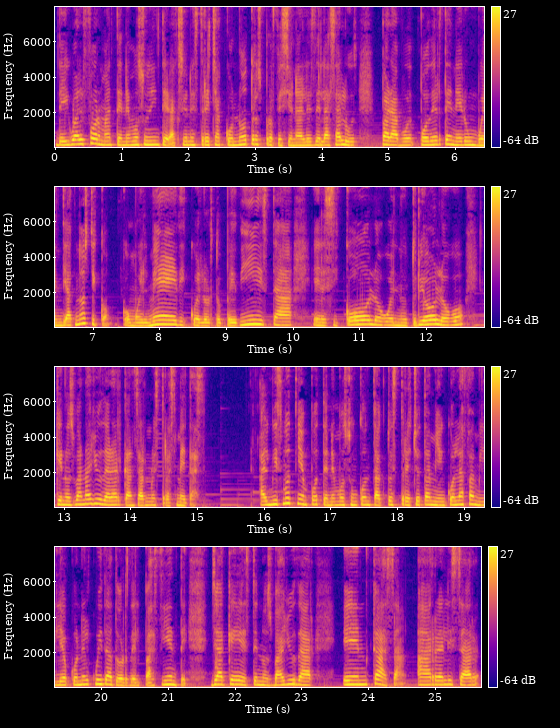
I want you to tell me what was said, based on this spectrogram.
De igual forma, tenemos una interacción estrecha con otros profesionales de la salud para poder tener un buen diagnóstico, como el médico, el ortopedista, el psicólogo, el nutriólogo, que nos van a ayudar a alcanzar nuestras metas. Al mismo tiempo tenemos un contacto estrecho también con la familia o con el cuidador del paciente, ya que este nos va a ayudar en casa a realizar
